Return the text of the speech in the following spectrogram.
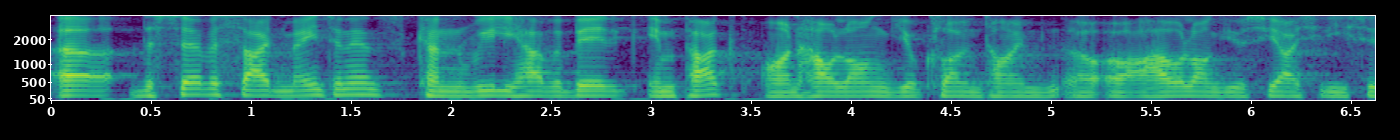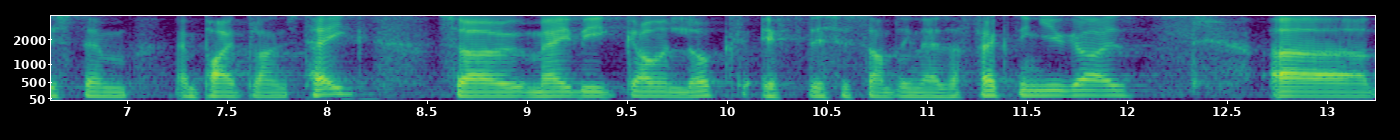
Uh, the server-side maintenance can really have a big impact on how long your clone time uh, or how long your CI/CD system and pipelines take. So maybe go and look if this is something that's affecting you guys. Uh,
